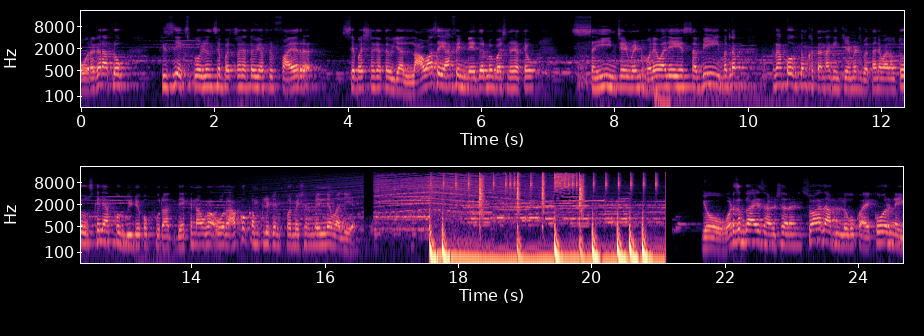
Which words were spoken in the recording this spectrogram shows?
और अगर आप लोग किसी एक्सप्लोजन से बचना चाहते हो या फिर फायर से बचना चाहते हो या लावा से या फिर नेदर में बचना चाहते हो सही इंचेंटमेंट होने वाली है ये सभी। मतलब मैं आपको एकदम खतरनाक इंचेंटमेंट्स बताने वाला हूँ तो उसके लिए आपको वीडियो को पूरा देखना होगा और आपको कंप्लीट इन्फॉर्मेशन मिलने वाली है। यो व्हाट्सअप गाइस हर्षरण स्वागत है आप लोगों का एक और नई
